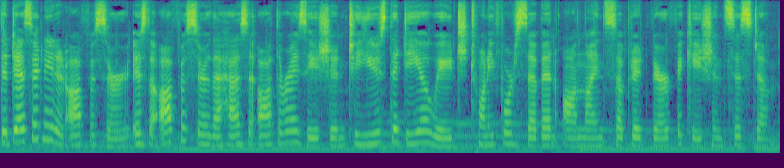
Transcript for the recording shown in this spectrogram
The designated officer is the officer that has the authorization to use the DOH 24 7 online subject verification system.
